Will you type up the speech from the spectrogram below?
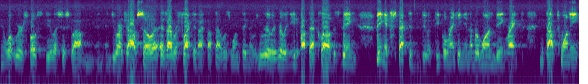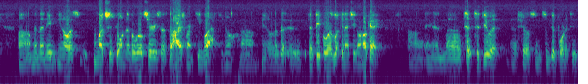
you know what we are supposed to do. Let's just go out and, and, and do our job. So as I reflected, I thought that was one thing that was really really neat about that club is being being expected to do it. People ranking in number one, being ranked in the top twenty. Um, and then, you know, as much as going to the World Series as the highest ranked team left, you know, um, you know, the, the people are looking at you going, okay, uh, and uh, to, to do it uh, shows some, some good fortitude.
